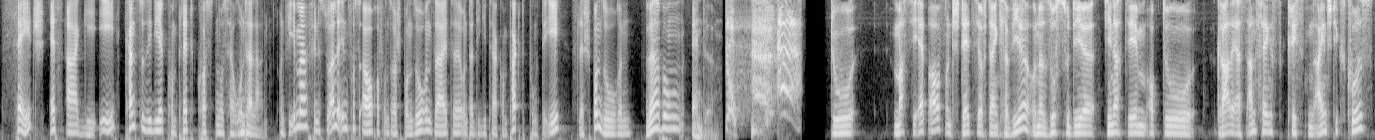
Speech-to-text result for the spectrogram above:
Sage, S-A-G-E, kannst du sie dir komplett kostenlos herunterladen. Und wie immer findest du alle Infos auch auf unserer Sponsorenseite unter digitalkompakt.de slash Sponsoren. Werbung Ende. Du machst die App auf und stellst sie auf dein Klavier und dann suchst du dir, je nachdem, ob du gerade erst anfängst, kriegst einen Einstiegskurs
